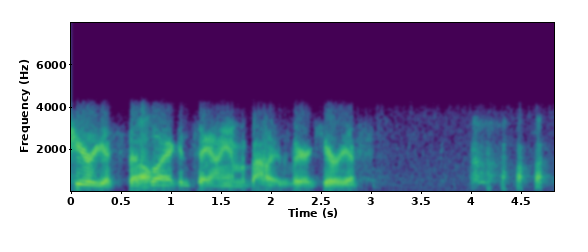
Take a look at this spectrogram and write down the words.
Curious. That's Well- what I can say I am about it. it. Is very curious.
